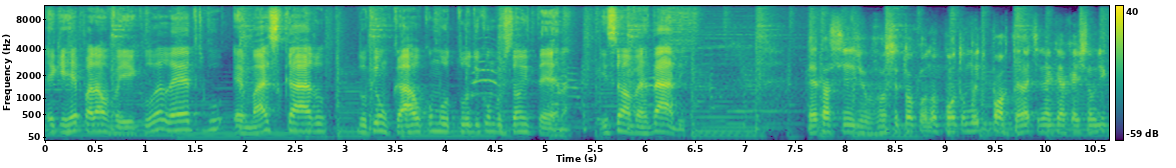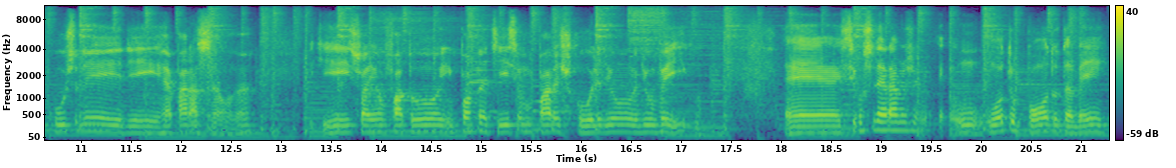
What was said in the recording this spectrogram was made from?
é que reparar um veículo elétrico é mais caro do que um carro com motor de combustão interna. Isso é uma verdade? É, Tarcísio, você tocou num ponto muito importante, né, que é a questão de custo de, de reparação, né? E que isso aí é um fator importantíssimo para a escolha de um, de um veículo. É, se considerarmos um, um outro ponto também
